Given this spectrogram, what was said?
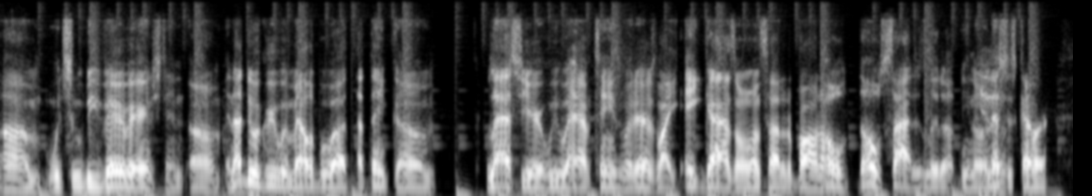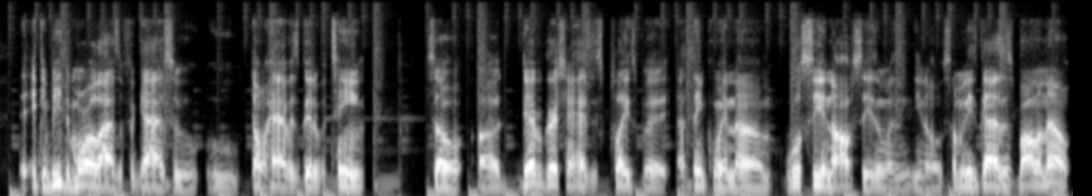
um, which will be very very interesting. Um, and I do agree with Malibu. I, I think um, last year we would have teams where there's like eight guys on one side of the ball. The whole the whole side is lit up, you know, yeah. and that's just kind of it, it, can be demoralizing for guys who who don't have as good of a team. So uh dev regression has its place, but I think when um we'll see in the off season when, you know, some of these guys is balling out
